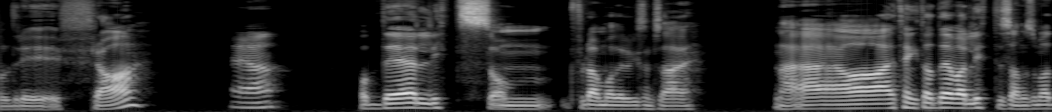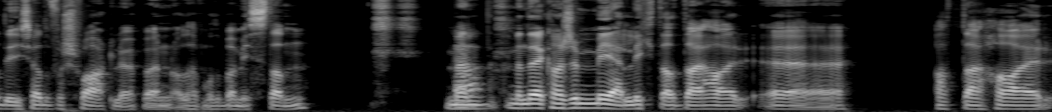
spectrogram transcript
aldri ifra. Ja. Og det er litt som For da må du liksom si Nei, ja, jeg tenkte at det var litt det samme som at de ikke hadde forsvart løperen, og de på en måte bare mista den. Men, men det er kanskje mer likt at de har eh, At de har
